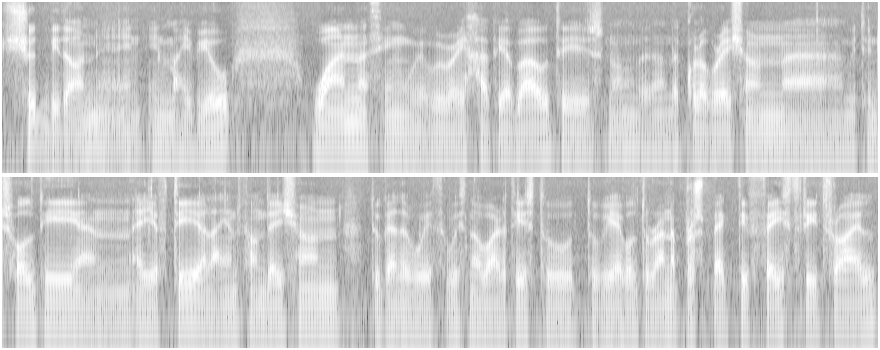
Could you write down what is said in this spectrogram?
should be done, in, in my view. One, I think we're very happy about is you know, the, the, collaboration uh, between Solti and AFT, Alliance Foundation, together with, with Novartis to, to be able to run a prospective phase three trial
